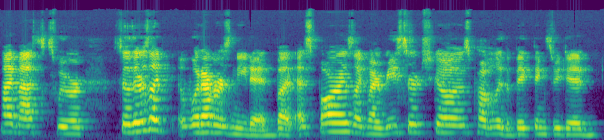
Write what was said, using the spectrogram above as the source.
five masks we were so there's like whatever is needed but as far as like my research goes probably the big things we did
